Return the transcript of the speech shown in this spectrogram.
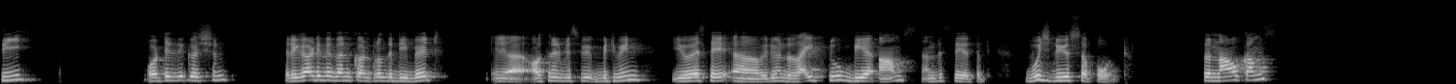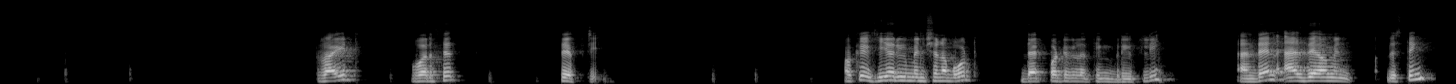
C what is the question? Regarding the gun control, the debate uh, oscillates between USA, uh, between the right to bear arms and the safety. Which do you support? So now comes right versus safety. Okay, here you mention about that particular thing briefly. And then as they have in this thing,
